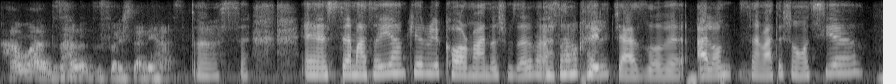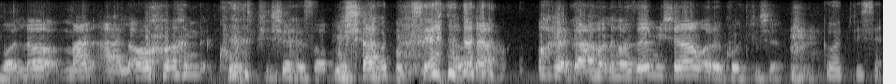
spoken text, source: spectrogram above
همون اندازه دوست داشتنی هست. درسته. سمت هایی هم که روی کارمنداش می‌ذاره به نظرم خیلی جذابه. الان سمت شما چیه؟ والا من الان کد پیشه حساب میشم. آره در حال حاضر میشم. آره کد پیشه. کد پیشه.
